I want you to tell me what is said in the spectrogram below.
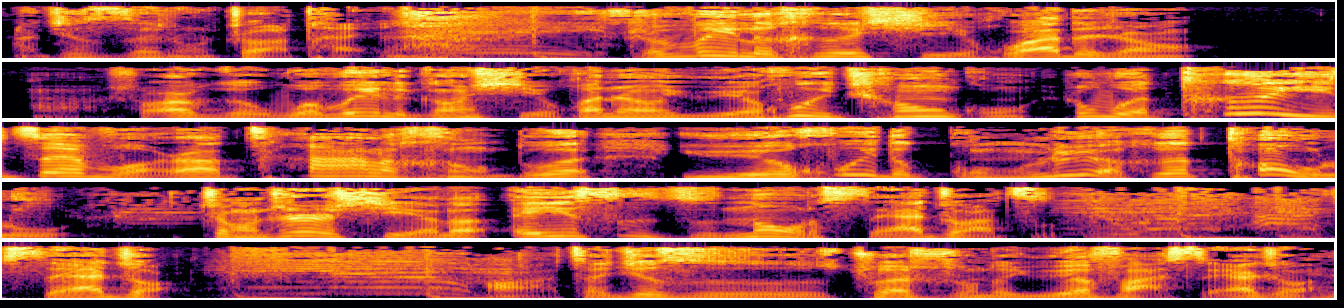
啊，就是这种状态。是为了和喜欢的人啊，说二哥，我为了跟喜欢的人约会成功，说我特意在网上查了很多约会的攻略和套路，整这写了 A 四纸，弄了三张纸，三张。啊，这就是传说中的约法三章。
